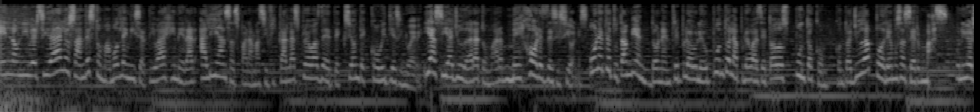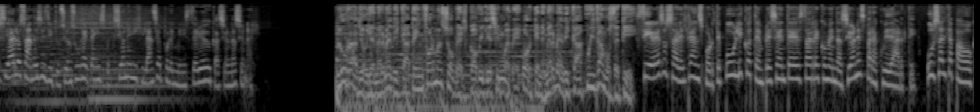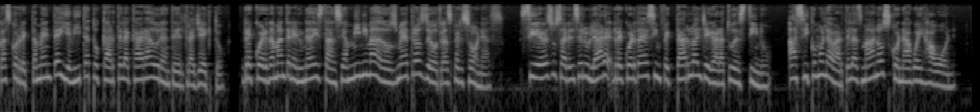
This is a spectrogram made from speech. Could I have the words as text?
En la Universidad de los Andes tomamos la iniciativa de generar alianzas para masificar las pruebas de detección de COVID-19 y así ayudar a tomar mejores decisiones. Únete tú también, dona en www.lapruebasdetodos.com. Con tu ayuda podremos hacer más. Universidad de los Andes, institución sujeta a inspección y vigilancia por el Ministerio de Educación Nacional. Blue Radio y Emermédica te informan sobre el COVID-19, porque en Emermédica cuidamos de ti. Si debes usar el transporte público, ten presente estas recomendaciones para cuidarte. Usa el tapabocas correctamente y evita tocarte la cara durante el trayecto. Recuerda mantener una distancia mínima de dos metros de otras personas. Si debes usar el celular, recuerda desinfectarlo al llegar a tu destino, así como lavarte las manos con agua y jabón.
